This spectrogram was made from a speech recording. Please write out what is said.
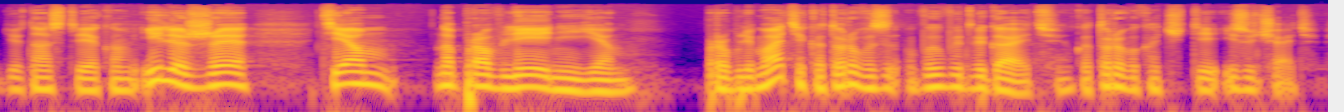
19 веком, или же тем направлением проблематики, которую вы, вы выдвигаете, которую вы хотите изучать.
